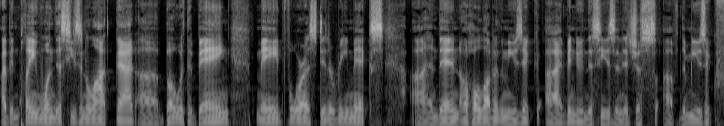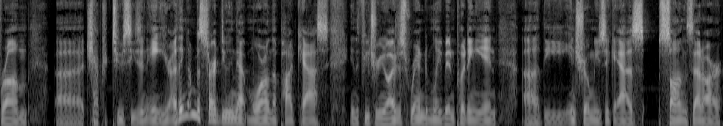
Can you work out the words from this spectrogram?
I've been playing one this season a lot that uh, Bo with a Bang made for us, did a remix, uh, and then a whole lot of the music I've been doing this season is just uh, the music from uh, chapter two, season eight here. I think I'm gonna start doing that more on the podcast in the future. You know, I've just randomly been putting in uh, the intro music as songs that are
